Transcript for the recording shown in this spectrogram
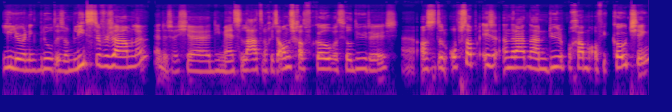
e-learning bedoeld is om leads te verzamelen. En dus als je die mensen later nog iets anders gaat verkopen wat veel duurder is. Eh, als het een opstap is inderdaad naar een duurder programma of je coaching.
